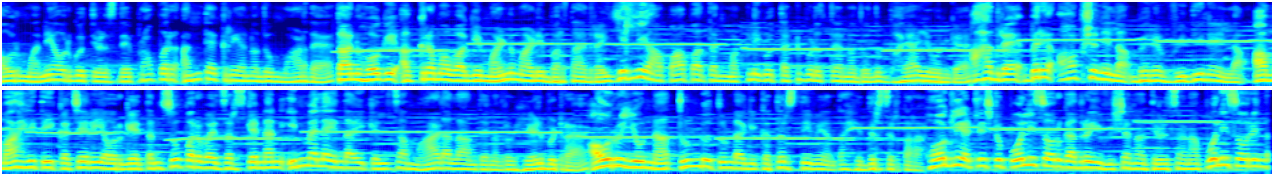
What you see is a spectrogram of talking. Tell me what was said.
ಅವ್ರ ಮನೆಯವ್ರಿಗೂ ತಿಳಿಸದೆ ಪ್ರಾಪರ್ ಅಂತ್ಯಕ್ರಿಯೆ ಅನ್ನೋದು ಮಾಡದೆ. ತಾನು ಹೋಗಿ ಅಕ್ರಮವಾಗಿ ಮಣ್ಣು ಮಾಡಿ ಬರ್ತಾ ಇದ್ರೆ, ಎಲ್ಲಿ ಆ ಪಾಪ ತನ್ನ ಮಕ್ಕಳಿಗೂ ತಟ್ಟು ಬಿಡುತ್ತೆ ಅನ್ನೋದೊಂದು ಭಯ ಇವನ್ಗೆ. ಆದ್ರೆ, ಬೇರೆ ಆಪ್ಷನ್ ಇಲ್ಲ, ಬೇರೆ ವಿಧಿನೇ ಇಲ್ಲ. ಆ ಮಾಹಿತಿ ಕಚೇರಿ ಅವ್ರಿಗೆ ತನ್ನ ಸೂಪರ್ವೈಸರ್ಸ್ಗೆ ನಾನು ಇನ್ಮೇಲೆಯಿಂದ ಈ ಕೆಲಸ ಮಾಡಲ್ಲ ಅಂತ ಏನಾದ್ರು ಹೇಳ್ಬಿಟ್ರೆ, ಅವರು ಇವನ್ನ ತುಂಡು ತುಂಡಾಗಿ ಕತ್ತರಿಸ್ತೀವಿ ಅಂತ ಹೆದರ್ಸಿರ್ತಾರ. ಹೋಗ್ಲಿ ಅಟ್ಲೀಸ್ಟ್ ಪೊಲೀಸ್ ಅವ್ರಿಗಾದ್ರೂ ಈ ವಿಷಯನ ತಿಳಿಸೋಣ. ಪೊಲೀಸ್ ಅವರಿಂದ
